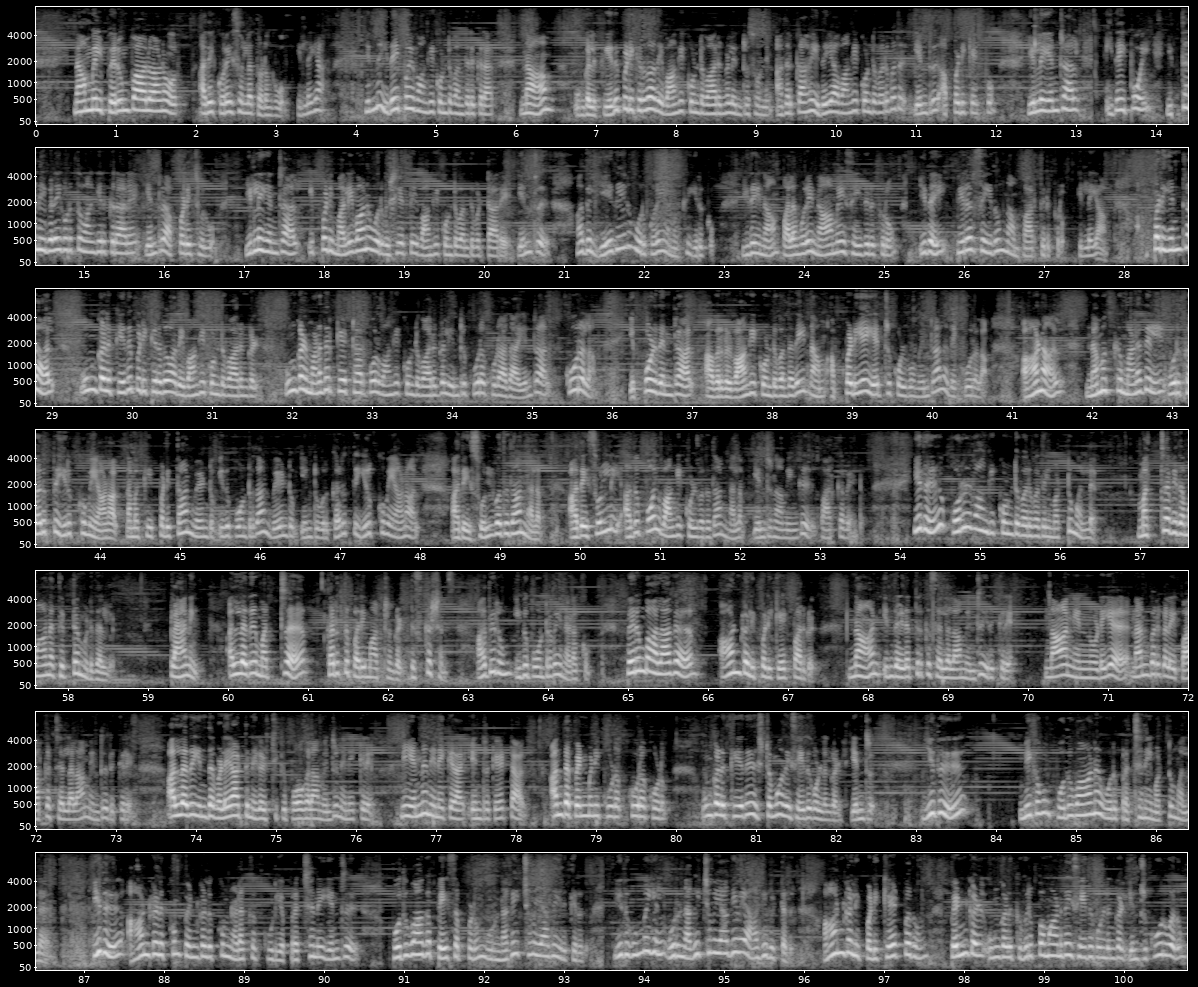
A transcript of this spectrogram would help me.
நம்மில் பெரும்பாலானோர் அதை குறை சொல்லத் தொடங்குவோம். இல்லையா? என்ன இதை போய் வாங்கி கொண்டு வந்திருக்கிறார்? நாம் உங்களுக்கு எது பிடிக்கிறதோ அதை வாங்கி கொண்டு வாருங்கள் என்று சொன்னேன். அதற்காக இதையா வாங்கி கொண்டு வருவது என்று அப்படி கேட்போம். இல்லை என்றால் இதை போய் இத்தனை விலை கொடுத்து வாங்கியிருக்கிறாரே என்று அப்படி சொல்வோம். இல்லை என்றால் இப்படி மலிவான ஒரு விஷயத்தை வாங்கி கொண்டு வந்து விட்டாரே என்று அதில் ஏதேனும் ஒரு குறை நமக்கு இருக்கும். இதை நாம் பலமுறை நாமே செய்திருக்கிறோம். இதை பிறர் செய்தும் நாம் பார்த்திருக்கிறோம் இல்லையா? அப்படி என்றால் உங்களுக்கு எது பிடிக்கிறதோ அதை வாங்கி கொண்டு வாருங்கள். உங்கள் மனதிற்கேற்றாற் போல் வாங்கி கொண்டு வாருங்கள் என்று கூறக்கூடாதா என்றால் கூறலாம். எப்பொழுதென்றால் அவர்கள் வாங்கி கொண்டு வந்ததை நாம் அப்படியே ஏற்றுக்கொள்வோம் என்றால் அதை கூறலாம். ஆனால் நமக்கு மனதில் ஒரு கருத்து இருக்குமே ஆனால் நமக்கு இப்படித்தான் வேண்டும் இது போன்றுதான் வேண்டும் என்று ஒரு கருத்து இருக்குமே ஆனால் அதை சொல்வதுதான் நலம். அதை சொல்லி அதுபோல் வாங்கிக் கொள்வதுதான் நலம் என்று நாம் இங்கு பார்க்க வேண்டும். இது பொருள் வாங்கி கொண்டு வருவதில் மட்டுமல்ல மற்ற விதமான திட்டமிடுதல்கள் பிளானிங் அல்லது மற்ற கருத்து பரிமாற்றங்கள் டிஸ்கஷன்ஸ் அதிலும் இது போன்றவை நடக்கும். பெரும்பாலாக ஆண்கள் இப்படி கேட்பார்கள் நான் இந்த இடத்திற்கு செல்லலாம் என்று இருக்கிறேன். நான் என்னுடைய நண்பர்களை பார்க்க செல்லலாம் என்று இருக்கிறேன். அல்லது இந்த விளையாட்டு நிகழ்ச்சிக்கு போகலாம் என்று நினைக்கிறேன். நீ என்ன நினைக்கிறாய் என்று கேட்டால் அந்த பெண்மணி கூட கூறக்கூடும். உங்களுக்கு எது இஷ்டமோ அதை செய்து கொள்ளுங்கள் என்று. இது மிகவும் பொதுவான ஒரு பிரச்சனை மட்டுமல்ல. இது ஆண்களுக்கும் பெண்களுக்கும் நடக்கக்கூடிய பிரச்சனை என்று பொதுவாக பேசப்படும் ஒரு நகைச்சுவையாக இருக்கிறது. இது உண்மையில் ஒரு நகைச்சுவையாகவே ஆகிவிட்டது. ஆண்கள் இப்படி கேட்பதும் பெண்கள் உங்களுக்கு விருப்பமானதை செய்து கொள்ளுங்கள் என்று கூறுவதும்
